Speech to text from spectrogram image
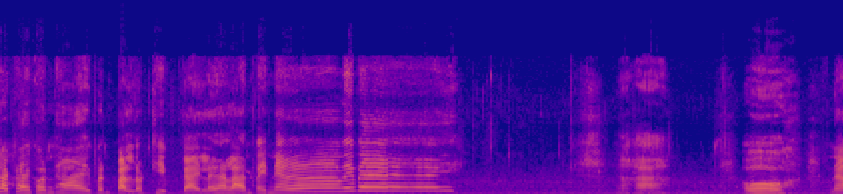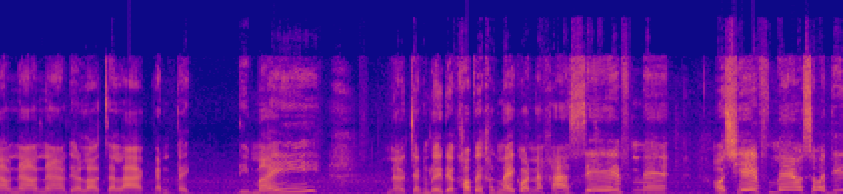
ทักทายคนไทยเปิ้นปั่นรถถีบไก่แล้วร้านไปนะบ๊ายบายนะคะ โอ้หนาวหนาวหนาวเดี๋ยวเราจะลากันไปดีไหมหนาวจังเลย เดี๋ยวเข้าไปข้างในก่อนนะคะ เซฟแม่ อ๋อเชฟแมวสวัสดี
